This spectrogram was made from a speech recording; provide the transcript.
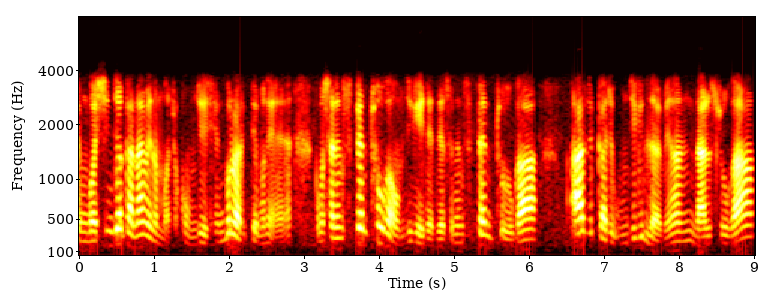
횡보 신저가 나면은 뭐 조금 움직이 횡보를 하기 때문에 그럼 선행 스팬 2가 움직여야 되는데 선행 스팬 2가 아직까지 움직이려면 날수가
